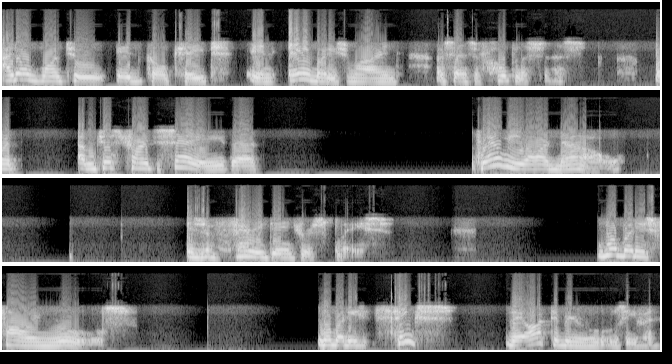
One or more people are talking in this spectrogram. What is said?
I don't want to inculcate in anybody's mind a sense of hopelessness, but I'm just trying to say that where we are now is a very dangerous place. Nobody's following rules. Nobody thinks there ought to be rules, even.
